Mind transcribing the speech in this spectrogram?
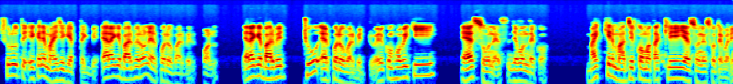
শুরুতে এখানে মাইজে গ্যাপ থাকবে, এর আগে বারবের অন এরপরেও বারবের অন এর আগে বারবের টু এরপরেও বারবের টু এরকম হবে কি? এস ওন এস যেমন দেখো, বাক্যের মাঝে কমা থাকলেই এস ওন এস হতে পারে।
